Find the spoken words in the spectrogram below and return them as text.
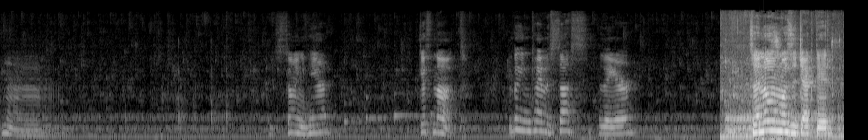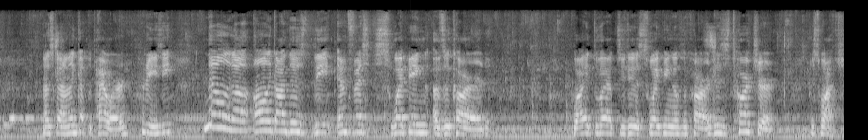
Hmm. something in here? Guess not. Looking kind of sus there. So no one was ejected. I just gotta link up the power. Pretty easy. Now all I, got, is the infamous swiping of the card. Why do I have to do the swiping of the card? This is torture. Just watch.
